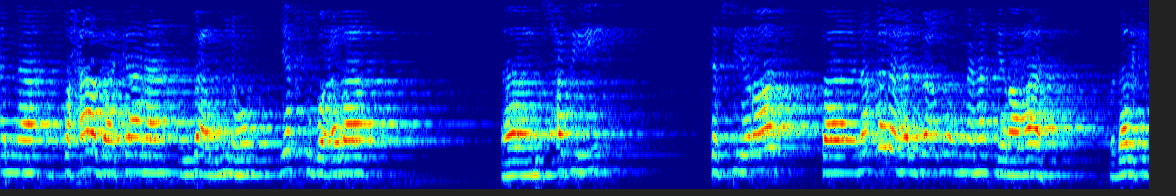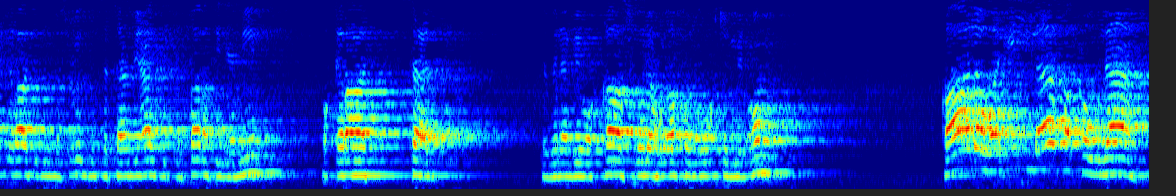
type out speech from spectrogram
أن الصحابة كان البعض منهم يكتب على آه، مصحفه تفسيرات فنقلها البعض أنها قراءات. وذلك قراءة ابن مسعود متتابعات بكفارة اليمين وقراءة سعد بن أبي وقاص وله أخ وأخت من أم. قال وإلا فقولان.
